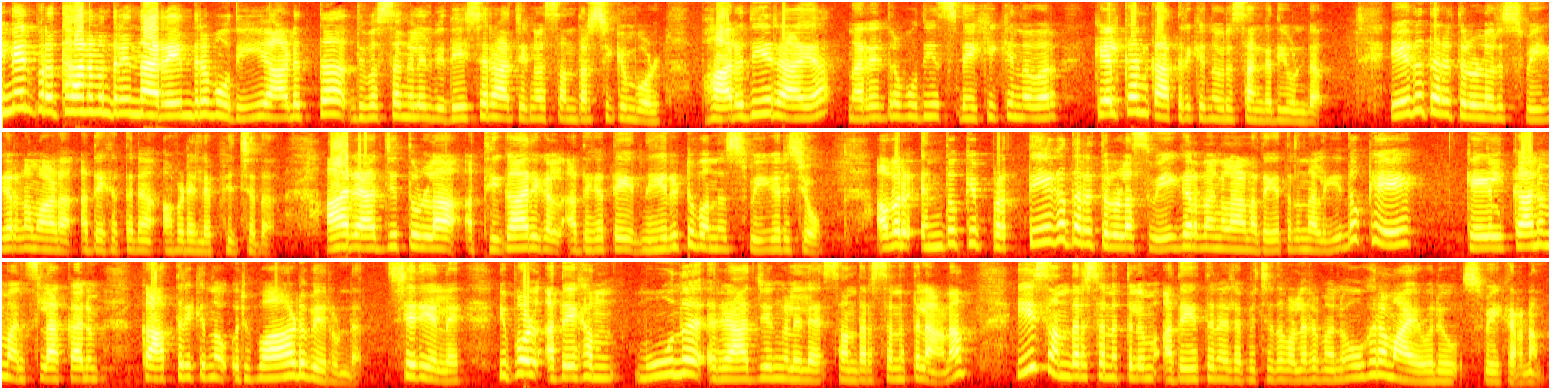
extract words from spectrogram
Indian പ്രധാനമന്ത്രി നരേന്ദ്രമോദി ഈ അടുത്ത ദിവസങ്ങളിൽ വിദേശ രാജ്യങ്ങൾ സന്ദർശിക്കുമ്പോൾ ഭാരതീയരായ നരേന്ദ്രമോദിയെ സ്നേഹിക്കുന്നവർ കേൾക്കാൻ കാത്തിരിക്കുന്ന ഒരു സംഗതിയുണ്ട്. ഏത് തരത്തിലുള്ള ഒരു സ്വീകരണമാണ് അദ്ദേഹത്തിന് അവിടെ ലഭിച്ചത്? ആ രാജ്യത്തുള്ള അധികാരികൾ അദ്ദേഹത്തെ നേരിട്ട് വന്ന് സ്വീകരിച്ചോ? അവർ എന്തൊക്കെ പ്രത്യേക തരത്തിലുള്ള സ്വീകരണങ്ങളാണ് അദ്ദേഹത്തിന് നൽകി? ഇതൊക്കെ കേൾക്കാനും മനസ്സിലാക്കാനും കാത്തിരിക്കുന്ന ഒരുപാട് പേരുണ്ട്. ശരിയല്ലേ? ഇപ്പോൾ അദ്ദേഹം മൂന്ന് രാജ്യങ്ങളിലെ സന്ദർശനത്തിലാണ്. ഈ സന്ദർശനത്തിലും അദ്ദേഹത്തിന് ലഭിച്ചത് വളരെ മനോഹരമായ ഒരു സ്വീകരണം.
